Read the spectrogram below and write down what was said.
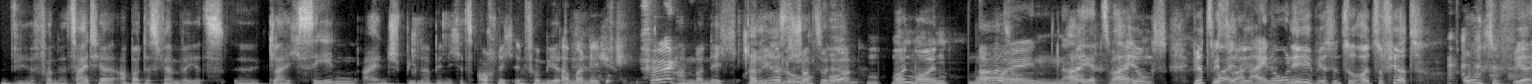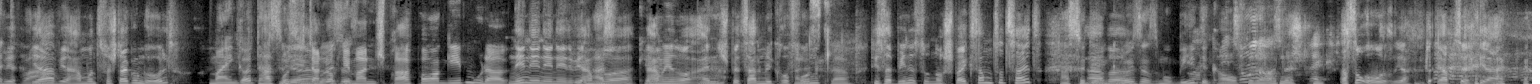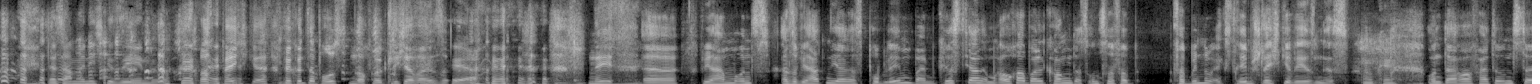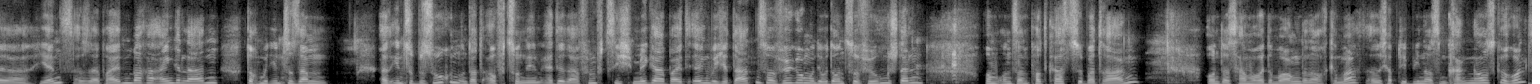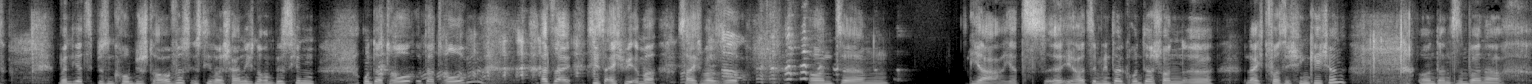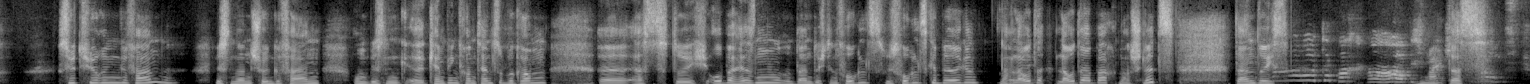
wir von der Zeit her, aber das werden wir jetzt äh, gleich sehen. Ein Spieler bin ich jetzt auch nicht informiert. Haben wir nicht. Haben wir nicht. Uli, bist du schon zu hören? Mo- Moin, moin. Na, also. Moin. Na, Hi, ihr zwei. Hi, Jungs. Wir zwei. Bist du nee, alleine, Uli? Nee, wir sind zu, heute zu viert. Oh, zu Wir, viert. wir, wow. Ja, wir haben uns Verstärkung geholt. Mein Gott, hast du Muss ich dann noch jemanden Sprachpower geben? Oder? Nee, nee, nee, nee. Wir, haben, nur, okay. wir haben hier nur ein Ja. Spezialmikrofon. Alles klar. Die Sabine ist noch schweigsam zurzeit. Hast du dir ein größeres Mobil gekauft oder was? Ach so, oh, ja. Ihr habt ja, Das haben wir nicht gesehen. Du. was Pech, gell? Wir können es ja posten noch möglicherweise. ja. Nee, äh, wir haben uns, also wir hatten ja das Problem beim Christian im Raucherbalkon, dass unsere Ver Verbindung extrem schlecht gewesen ist. Okay. Und darauf hatte uns der Jens, also der Breidenbacher, eingeladen, doch mit ihm zusammen, also ihn zu besuchen und dort aufzunehmen. Er hätte da 50 Megabyte irgendwelche Daten zur Verfügung und die würde er uns zur Verfügung stellen, um unseren Podcast zu übertragen. Und das haben wir heute Morgen dann auch gemacht. Also ich habe die Biene aus dem Krankenhaus geholt. Wenn die jetzt ein bisschen komisch drauf ist, ist die wahrscheinlich noch ein bisschen unter, Dro unter Drogen. Also sie ist eigentlich wie immer, sag ich mal so. Und ähm, ja, jetzt, äh, ihr hört es im Hintergrund ja schon äh, leicht vor sich hinkichern. Und dann sind wir nach Südthüringen gefahren. Wir sind dann schön gefahren, um ein bisschen äh, Camping-Content zu bekommen. Äh, erst durch Oberhessen und dann durch den Vogels, durchs Vogelsgebirge, nach Lauter, Lauterbach, nach Schlitz, dann durchs Lauterbach hab ich mein Das-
